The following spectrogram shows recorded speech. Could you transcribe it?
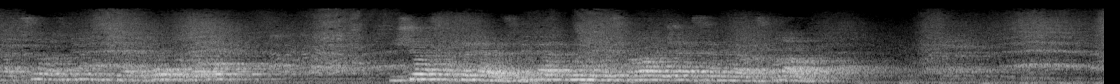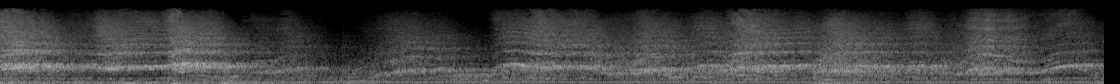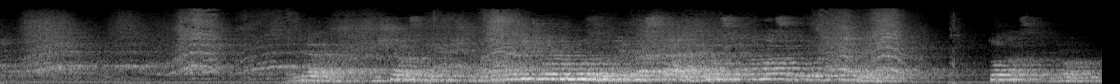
все, размяли себя. Вот, готов. Еще раз повторяю, взлетать нужно с правой части ангара, справа. Ребята, еще раз переключите. Посмотрите эту музыку, todas Roma.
